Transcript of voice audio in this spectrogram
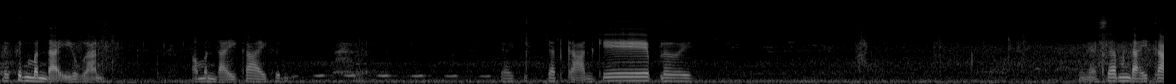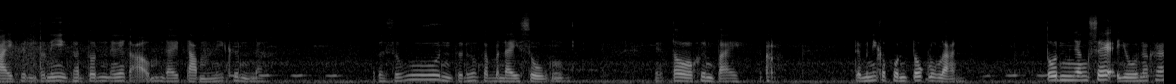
ได้ขึ้นบันไดลูกหลาน เอาบันไดกายขึ้นเดี๋ยวจะจัดการเก็บเลย นี่นะแซ่บบันไดกายขึ้นตัวนี้ขั้นต้นอันนี้ก็เอาบันไดต่ำนี่ขึ้นนะแล้วก็สูนตัวนู้นกับบันไดสูงเนี่ยโตขึ้นไป แต่วันนี้ก็พ้นตกลูกหลาน ต้นยังเสะอยู่นะคะ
